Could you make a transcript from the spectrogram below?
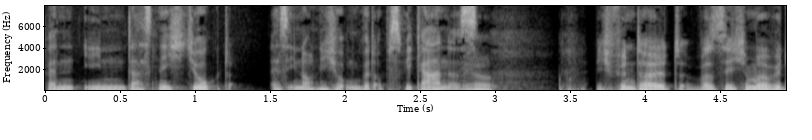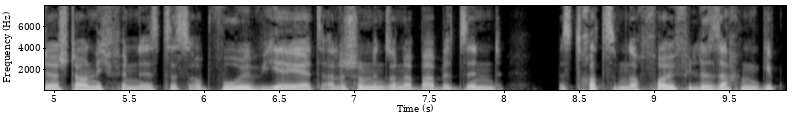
wenn ihn das nicht juckt, es ihn auch nicht jucken wird, ob es vegan ist. Ja. Ich finde halt, was ich immer wieder erstaunlich finde, ist, dass obwohl wir jetzt alle schon in so einer Bubble sind, es trotzdem noch voll viele Sachen gibt,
